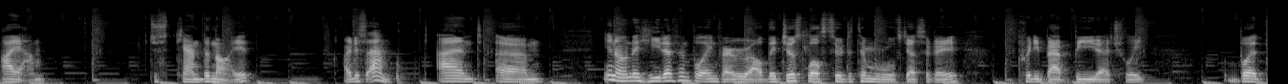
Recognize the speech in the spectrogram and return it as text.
I am. Just can't deny it. I just am. And, um, you know, the Heat have been playing very well. They just lost to the Timberwolves yesterday. Pretty bad beat, actually. But,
